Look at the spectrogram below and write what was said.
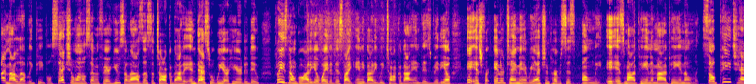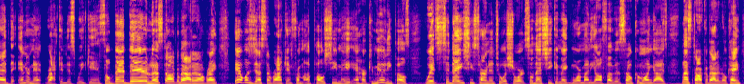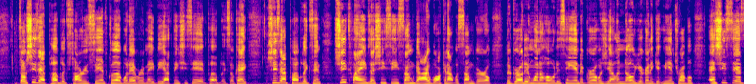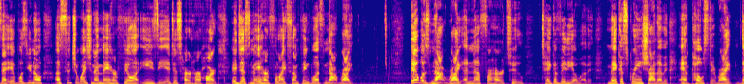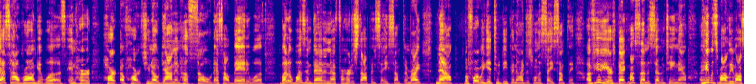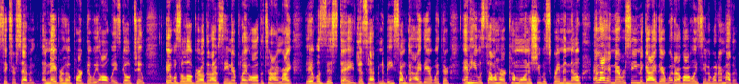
Hi, my lovely people. Section 107 Fair Use allows us to talk about it, and that's what we are here to do. Please don't go out of your way to dislike anybody we talk about in this video. It is for entertainment and reaction purposes only. It is my opinion and my opinion only. So, Peach had the internet rocking this weekend. So, baby, let's talk about it, all right? It was just a rocking from a post she made in her community post, which today she's turned into a short so that she can make more money off of it. So, come on, guys, let's talk about it, okay? So she's at Publix, Target, Sam's Club, whatever it may be. I think she said Publix, okay? She's at Publix and she claims that she sees some guy walking out with some girl. The girl didn't want to hold his hand. The girl was yelling, no, you're going to get me in trouble. And she says that it was, you know, a situation that made her feel uneasy. It just hurt her heart. It just made her feel like something was not right. It was not right enough for her to take a video of it, make a screenshot of it, and post it, right? That's how wrong it was in her heart of hearts, you know, down in her soul. That's how bad it was. But it wasn't bad enough for her to stop and say something, right? Now, before we get too deep in, I just want to say something. A few years back, my son is 17 now. He was probably about six or seven, a neighborhood park that we always go to it was a little girl that I've seen there play all the time, right? It was this day, just happened to be some guy there with her, and he was telling her, come on, and she was screaming no. And I had never seen the guy there with her. I've always seen her with her mother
